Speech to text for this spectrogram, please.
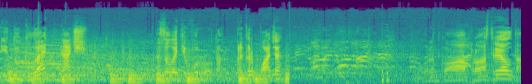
І тут ледь м'яч не залетів ворота. Прикарпаття. Муренко простріл. Там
